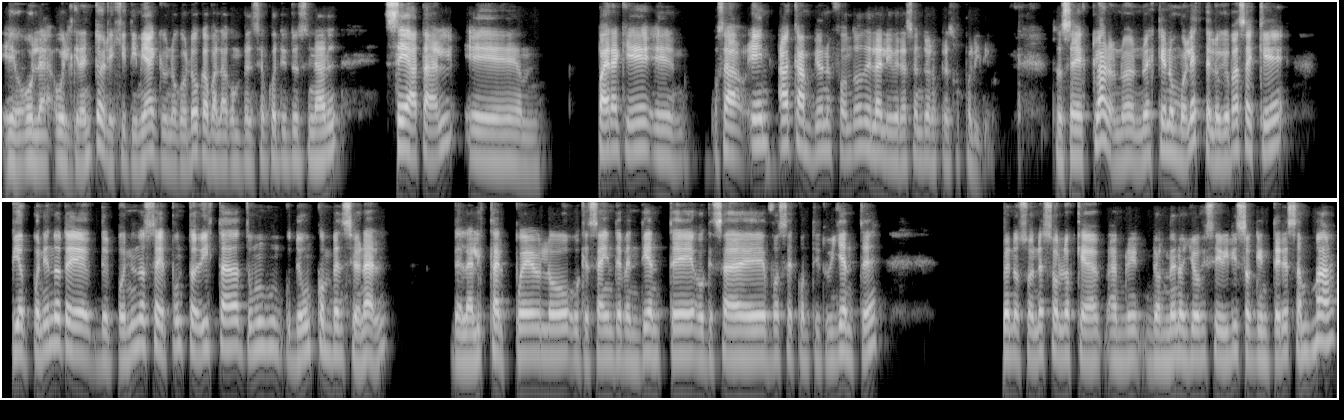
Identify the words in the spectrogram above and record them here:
eh, o, el grado de legitimidad que uno coloca para la Convención Constitucional sea tal eh, para que, o sea, en, a cambio en el fondo de la liberación de los presos políticos. Entonces, claro, no, es que nos moleste, lo que pasa es que poniéndote, poniéndose desde el punto de vista de un convencional, de la lista del pueblo, o que sea independiente, o que sea de voces constituyentes, bueno, son esos los que al menos yo visibilizo que interesan más,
